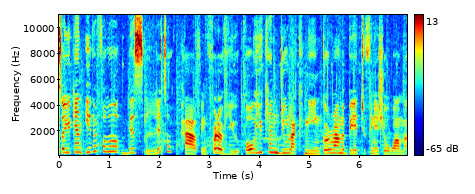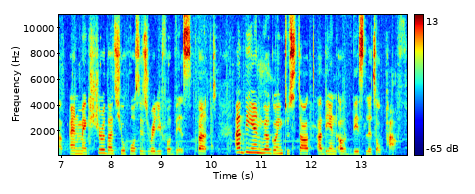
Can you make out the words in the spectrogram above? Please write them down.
So you can either follow this little path in front of you or you can do like me go around a bit to finish your warm up and make sure that your horse is ready for this. But at the end we are going to start at the end of this little path.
